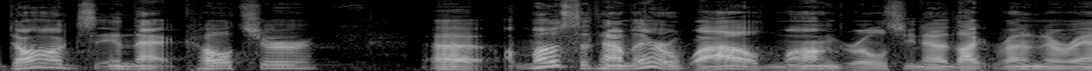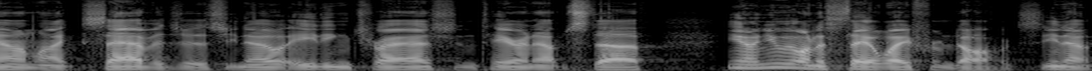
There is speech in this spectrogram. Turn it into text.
dogs in that culture, uh, most of the time they were wild mongrels, you know, like running around like savages, you know, eating trash and tearing up stuff. You know, and you want to stay away from dogs, you know.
